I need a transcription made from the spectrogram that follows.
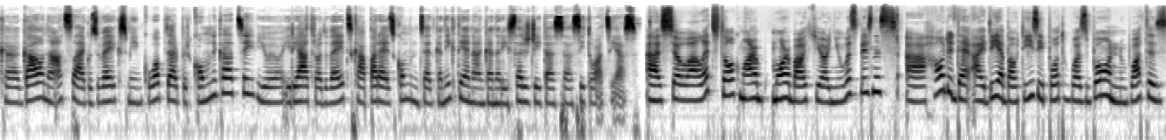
ka galvenā atslēga uz veiksmīgu kopdarbu ir komunikācija, jo ir jāatrod veids, kā pareizi komunicēt gan ikdienā, gan arī sarežģītās situācijās. Uh, so uh, let's talk more, more about your newest business. Uh, how did the idea about EasyPot was born? What is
